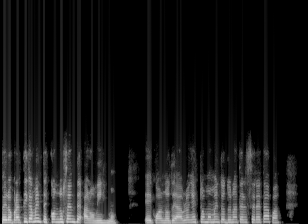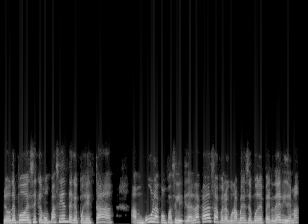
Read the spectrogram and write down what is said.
pero prácticamente es conducente a lo mismo. cuando te hablo en estos momentos de una tercera etapa, yo te puedo decir que es un paciente que pues está, ambula con facilidad en la casa, pero algunas veces se puede perder y demás.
